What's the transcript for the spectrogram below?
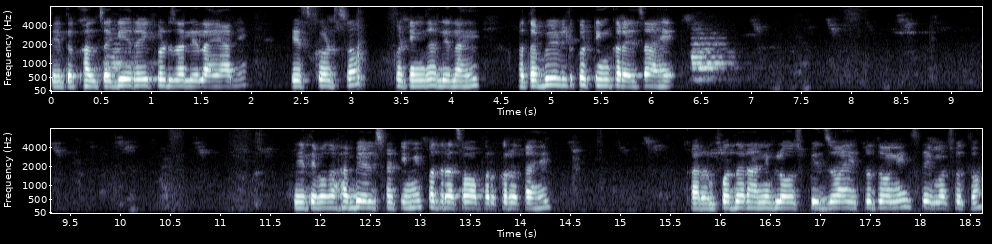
इथं खालचा घेरही कट झालेला आहे आणि हे स्कर्टचं कटिंग झालेलं आहे. आता बेल्ट कटिंग करायचं आहे. इथे बघा हा बेल्टसाठी मी पदराचा वापर करत आहे. कारण पदर आणि ब्लाऊज पीस जो आहे तो दोन्ही सेमच होतो.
